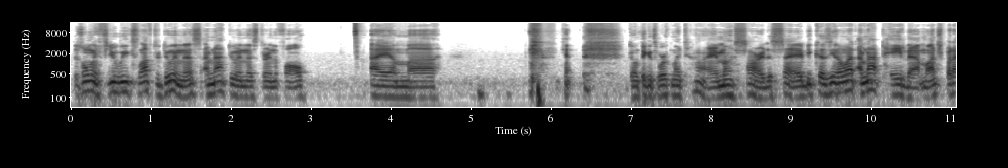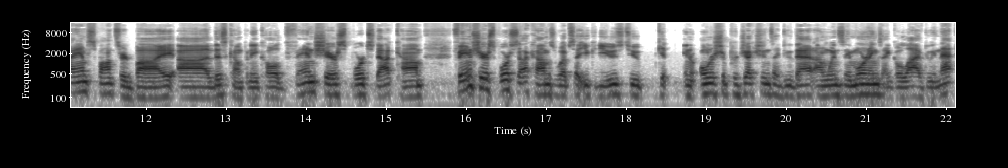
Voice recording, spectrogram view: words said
there's only a few weeks left of doing this. I'm not doing this during the fall. I am uh, don't think it's worth my time. Sorry to say, because you know what? I'm not paid that much, but I am sponsored by uh, this company called fansharesports.com. Fansharesports.com is a website you could use to get ownership projections. I do that on Wednesday mornings. I go live doing that.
